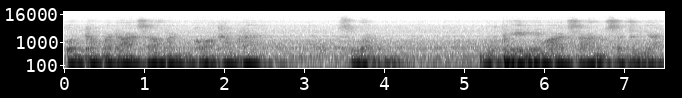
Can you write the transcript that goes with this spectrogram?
คนธรรมดาสามัญก็ทำได้ ส่วนบุเพนิวาสานุสติญาณ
